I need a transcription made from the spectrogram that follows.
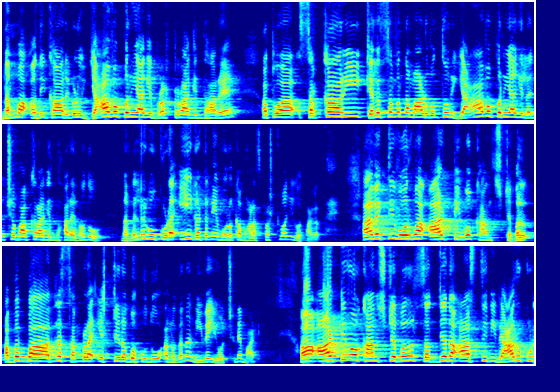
ನಮ್ಮ ಅಧಿಕಾರಿಗಳು ಯಾವ ಪರಿಯಾಗಿ ಭ್ರಷ್ಟರಾಗಿದ್ದಾರೆ? ಅಥವಾ ಸರ್ಕಾರಿ ಕೆಲಸವನ್ನ ಮಾಡುವಂಥವ್ರು ಯಾವ ಪರಿಯಾಗಿ ಲಂಚಬಾಕರಾಗಿದ್ದಾರೆ ಅನ್ನೋದು ನಮ್ಮೆಲ್ಲರಿಗೂ ಕೂಡ ಈ ಘಟನೆ ಮೂಲಕ ಬಹಳ ಸ್ಪಷ್ಟವಾಗಿ ಗೊತ್ತಾಗುತ್ತೆ. ಆ ವ್ಯಕ್ತಿ ಓರ್ವ ಆರ್ ಟಿ ಒ ಕಾನ್ಸ್ಟೇಬಲ್. ಅಬ್ಬಬ್ಬ, ಅಂದ್ರೆ ಸಂಬಳ ಎಷ್ಟಿರಬಹುದು ಅನ್ನೋದನ್ನ ನೀವೇ ಯೋಚನೆ ಮಾಡಿ. ಆ ಆರ್ ಟಿ ಒ ಕಾನ್ಸ್ಟೇಬಲ್ ಸದ್ಯದ ಆಸ್ತಿ ನೀವ್ಯಾರು ಕೂಡ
